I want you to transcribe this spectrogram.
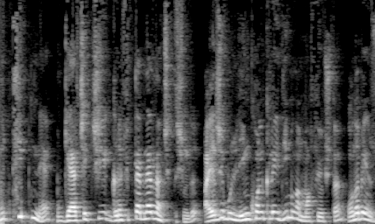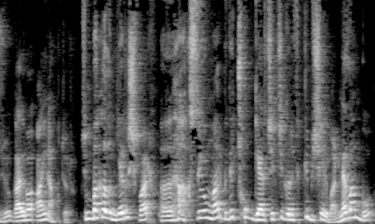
Bu tip ne? Bu gerçekçi grafikler nereden çıktı şimdi? Ayrıca bu Lincoln Clay değil mi lan Mafya 3'ten? Ona benziyor. Galiba aynı aktör. Şimdi bakalım yarış var, e, aksiyon var bir de çok gerçekçi grafikli bir şey var. Ne lan bu?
